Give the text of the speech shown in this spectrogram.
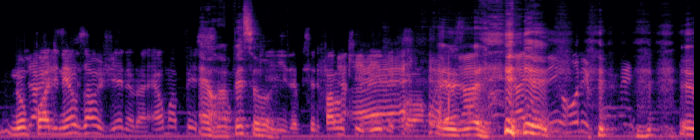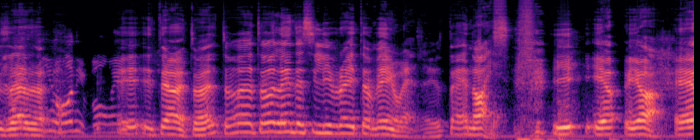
Não Já pode é- nem usar o gênero, é uma pessoa. É uma pessoa. Querida. Porque se ele fala um É. querido e Jairzinho Rony Von, hein? Exato. Jairzinho Rony Von, hein? Então, eu tô, tô, tô lendo esse livro aí também, Wesley. É nóis. E, e, e, ó, é-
